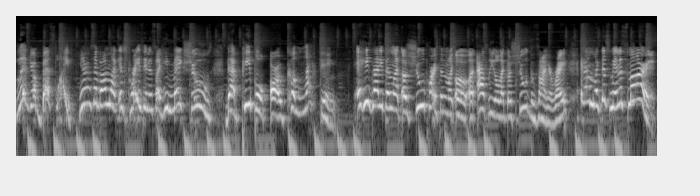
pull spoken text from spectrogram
Live your best life. You know what I'm saying? But I'm like, it's crazy. And it's like he makes shoes that people are collecting. And he's not even like a shoe person, like oh, an athlete or like a shoe designer, right? And I'm like, this man is smart.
